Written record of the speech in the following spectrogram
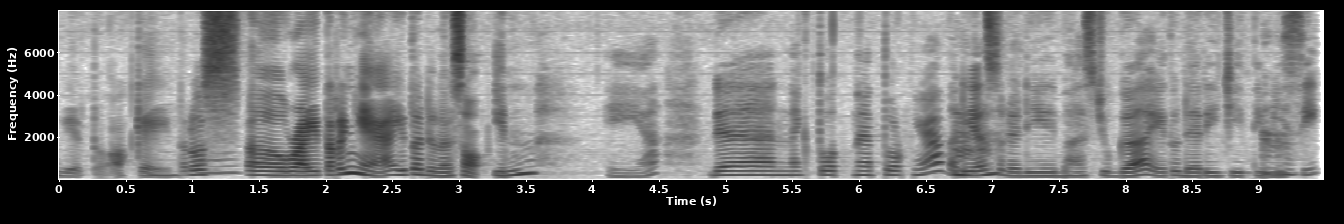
gitu. Oke, Mhm. terus eh, writernya itu adalah So In. Iya. Dan network networknya tadi ya Mhm. sudah dibahas juga yaitu dari JTBC.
